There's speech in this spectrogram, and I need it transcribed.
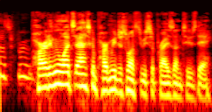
It's fruit. part of me wants to ask and part of me just wants to be surprised on Tuesday.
